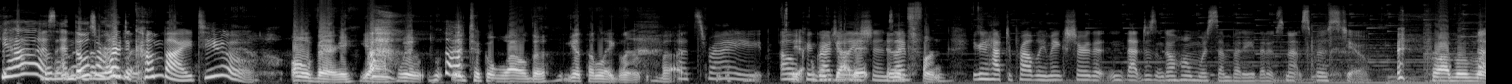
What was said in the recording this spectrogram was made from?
Yes, The and lamp, those are hard to come by too. Oh, very. Yeah, we, it took a while to get the leg lamp, but That's right. Oh, yeah, it, congratulations! and it's fun. You're gonna have to probably make sure that that doesn't go home with somebody that it's not supposed to. Probably,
